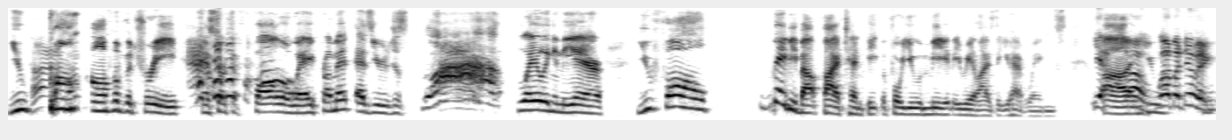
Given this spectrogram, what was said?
You Ah. bump off of the tree and start to fall away from it as you're just ah, flailing in the air. You fall maybe about five, ten feet before you immediately realize that you have wings. Yeah. Uh, oh, what am I doing?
